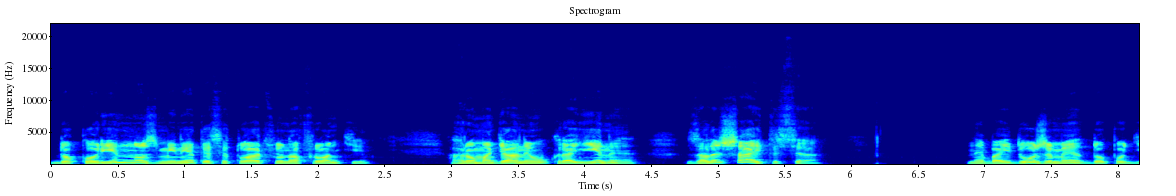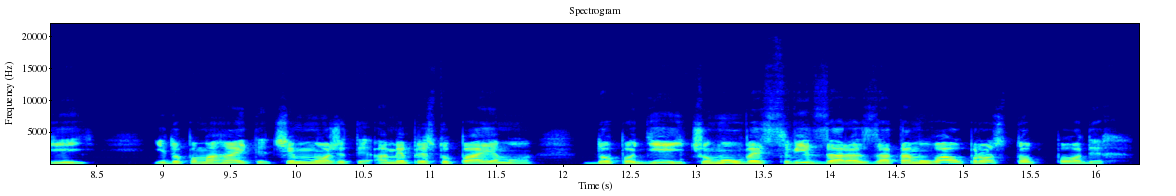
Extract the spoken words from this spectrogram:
докорінно змінити ситуацію на фронті. Громадяни України, залишайтеся небайдужими до подій і допомагайте, чим можете, а ми приступаємо до подій, чому весь світ зараз затамував просто подих.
